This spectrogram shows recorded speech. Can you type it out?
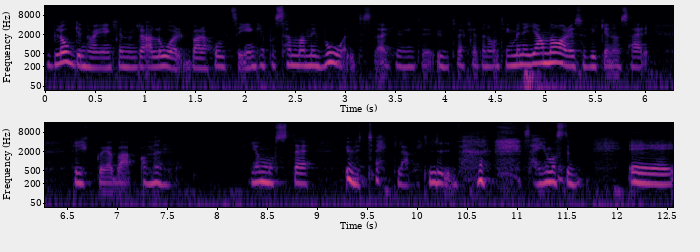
Bloggen har egentligen under alla år bara hållit sig egentligen på samma nivå lite sådär. Jag har inte utvecklat någonting. Men i januari så fick jag en så här ryck och jag bara, men jag måste utveckla mitt liv. så här, jag måste... Eh,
